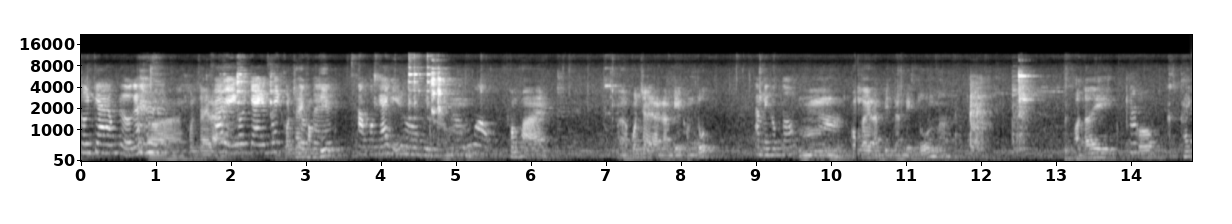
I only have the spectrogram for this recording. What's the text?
Con trai không được á à, con trai Sao là vậy? Con trai em thấy Con trai không mà. thích. Không, con gái dễ thương, mạnh hơn đúng không? không phải. À, con trai là làm việc không tốt. Làm việc không tốt. Ừm, con gái làm việc làm việc tốt mà. Ở đây có khách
